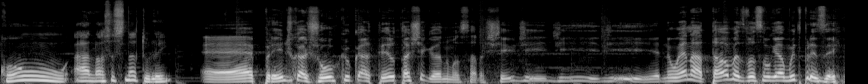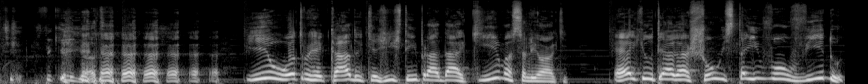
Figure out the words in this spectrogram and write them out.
com a nossa assinatura, hein? É, prende o cachorro que o carteiro tá chegando, moçada. Cheio de, de, de... Não é Natal, mas vocês vão ganhar muito presente. Fique ligado. e o outro recado que a gente tem para dar aqui, Marcelinhoque, é que o TH Show está envolvido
